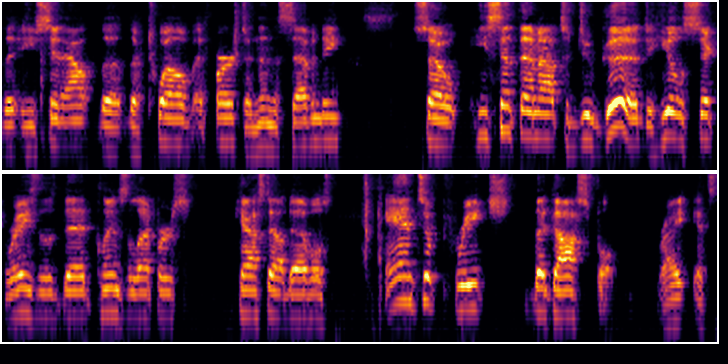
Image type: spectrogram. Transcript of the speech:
that he sent out the the 12 at first and then the 70. So he sent them out to do good, to heal the sick, raise the dead, cleanse the lepers, cast out devils, and to preach the gospel, right? It's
